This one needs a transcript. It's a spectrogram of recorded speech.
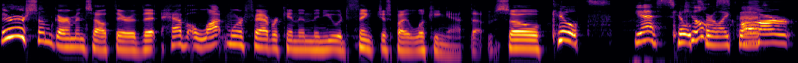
there are some garments out there that have a lot more fabric in them than you would think just by looking at them. So, Kilts. Yes, Kilts kilts, are like that. are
